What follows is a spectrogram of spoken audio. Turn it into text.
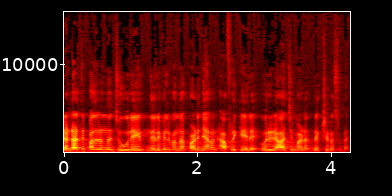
രണ്ടായിരത്തി പതിനൊന്ന് ജൂലൈയിൽ നിലവിൽ വന്ന പടിഞ്ഞാറൻ ആഫ്രിക്കയിലെ ഒരു രാജ്യമാണ് ദക്ഷിണ സുഡാൻ.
